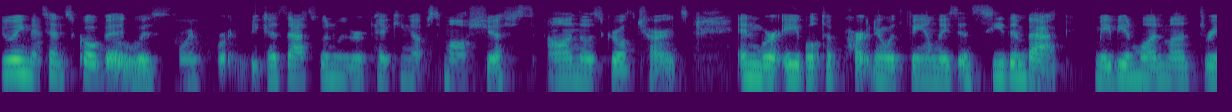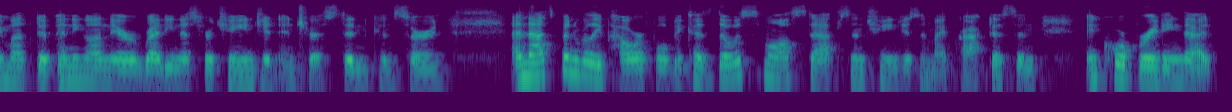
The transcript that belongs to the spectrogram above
doing that since COVID was more important because that's when we were picking up small shifts on those growth charts and we're able to partner with families and see them back maybe in one month, three months, depending on their readiness for change and interest and concern. And that's been really powerful because those small steps and changes in my practice and incorporating that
